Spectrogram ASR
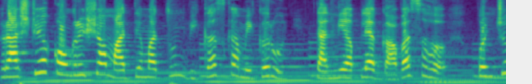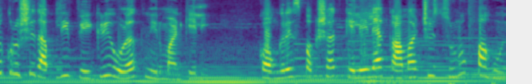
राष्ट्रीय काँग्रेसच्या माध्यमातून विकास कामे करून त्यांनी आपल्या गावासह पंचकृषीत आपली वेगळी ओळख निर्माण केली. काँग्रेस पक्षात केलेल्या कामाची चुणूक पाहून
